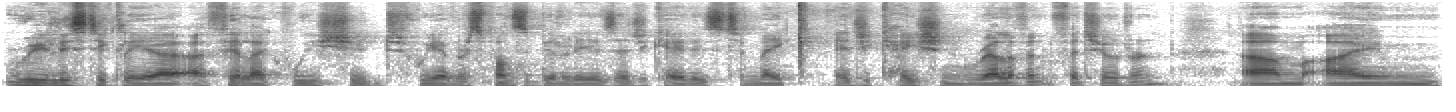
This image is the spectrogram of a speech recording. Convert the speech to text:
realistically I, I, feel like we should we have responsibility as educators to make education relevant for children. Um, I'm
